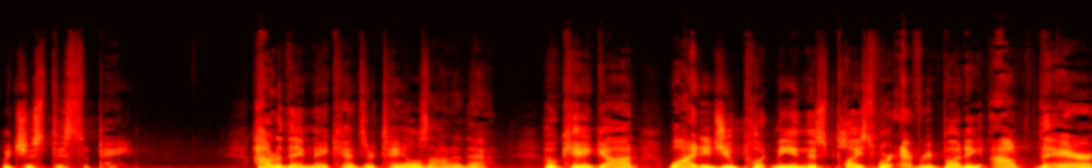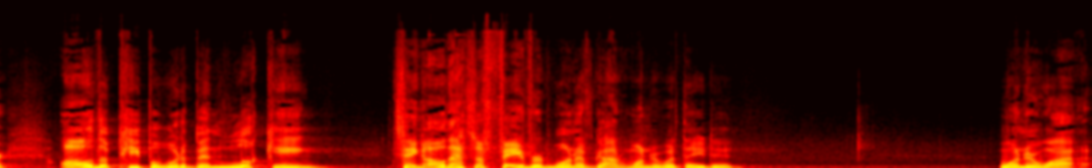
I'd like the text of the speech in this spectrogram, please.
would just dissipate. How do they make heads or tails out of that? Okay, God, why did you put me in this place where everybody out there, all the people would have been looking, saying, oh, that's a favored one of God? Wonder what they did. Wonder why,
